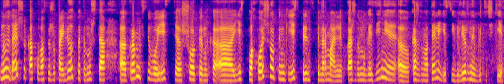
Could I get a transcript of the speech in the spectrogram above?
Ну и дальше как у вас уже пойдет, потому что, э, кроме всего, есть шопинг, э, есть плохой шопинг, есть, в принципе, нормальный. В каждом магазине, э, в каждом отеле есть ювелирные бутички,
